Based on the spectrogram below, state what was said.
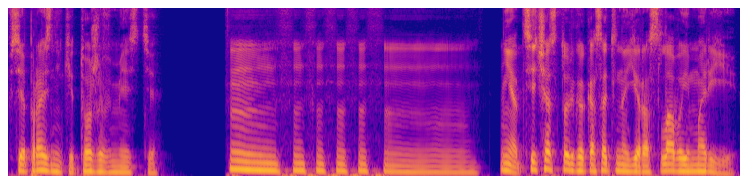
Все праздники тоже вместе. Хм, хм, хм, хм, Нет, сейчас только касательно Ярослава и Марии.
